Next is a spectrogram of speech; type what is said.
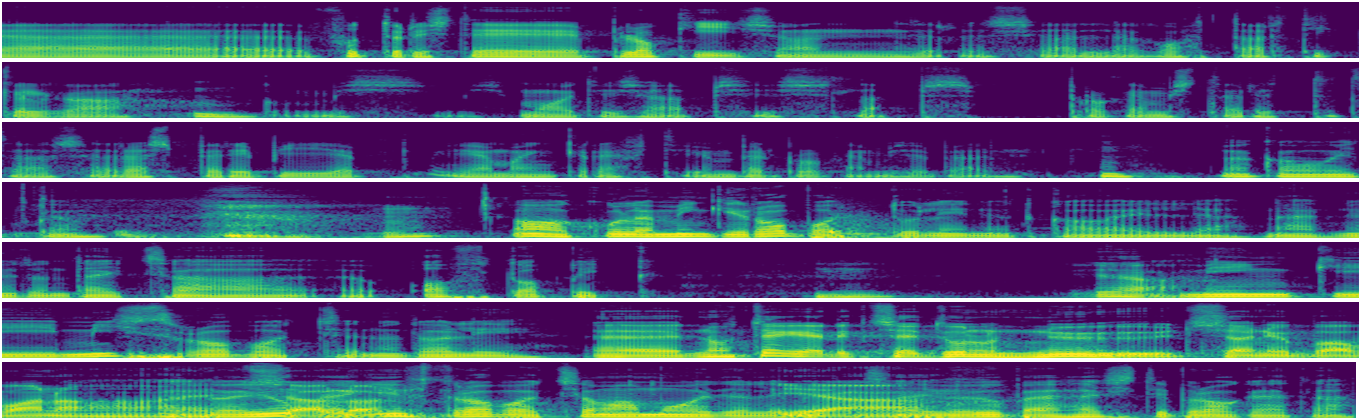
äh,, Futurist.ee blogis on selle kohta artikkel ka mm., mis, mismoodi saab siis laps progemist harjutada see Raspberry Pi ja, ja Minecrafti ümberprogemise peal mm,. väga huvitav mm.. aa, kuule, mingi robot tuli nüüd ka välja, näed, nüüd on täitsa off topic mm. -hmm mingi, mis robot see nüüd oli? Äh, noh, tegelikult see ei tulnud nüüd, see on juba vana. aga jube kihvt on... robot samamoodi oli, sai ju jube hästi progeda.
